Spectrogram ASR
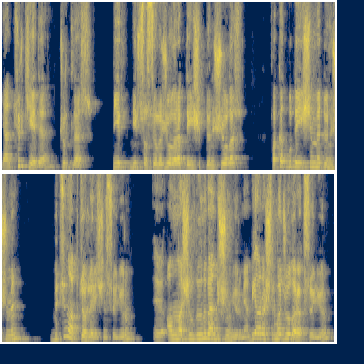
Yani Türkiye'de Kürtler bir, bir sosyoloji olarak değişip dönüşüyorlar. Fakat bu değişim ve dönüşümün bütün aktörler için söylüyorum e, anlaşıldığını ben düşünmüyorum. Yani bir araştırmacı olarak söylüyorum.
